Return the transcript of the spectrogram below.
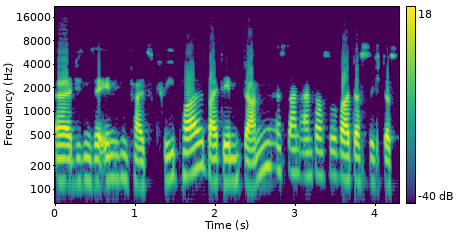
äh, diesen sehr ähnlichen Fall Skripal, bei dem dann es dann einfach so war, dass sich das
